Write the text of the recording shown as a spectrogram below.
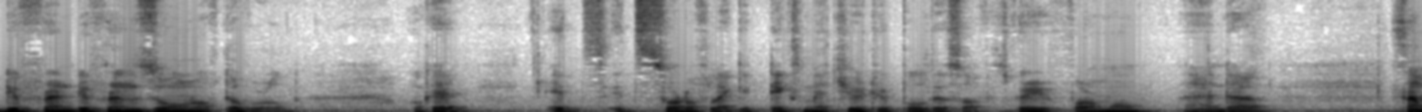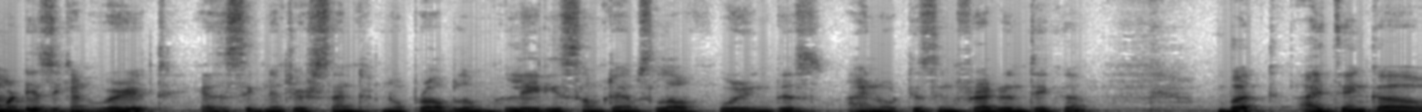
different different zone of the world. Okay, it's it's sort of like it takes maturity to pull this off it's very formal and uh, summer days you can wear it as a signature scent no problem. Ladies sometimes love wearing this. I notice in fragrantica but i think uh,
